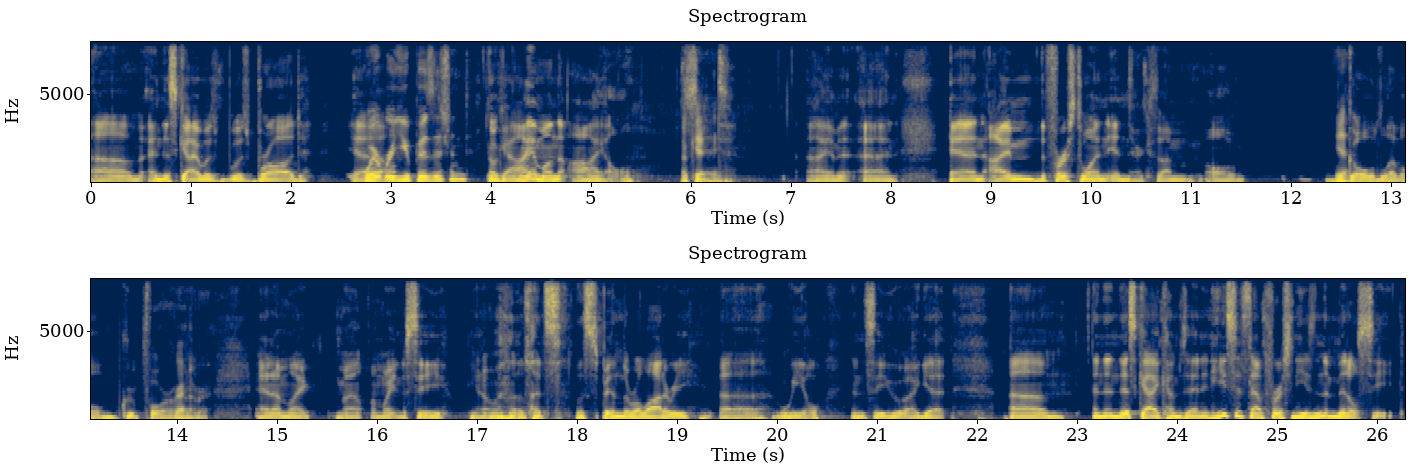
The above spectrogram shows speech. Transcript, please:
um, and this guy was was broad. Uh, Where were you positioned? Okay, I am on the aisle. Okay. seat. I am, and and I'm the first one in there because I'm all Yeah. gold level group four or Right. whatever. And I'm like, well, I'm waiting to see, you know, let's let's spin the lottery uh, wheel and see who I get. Um, and then this guy comes in and he sits down first, and he's in the middle seat.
